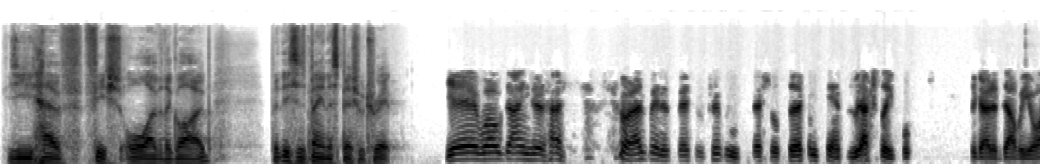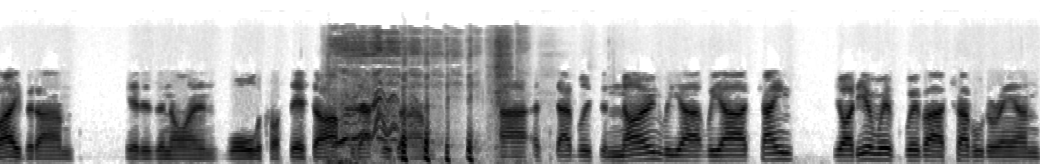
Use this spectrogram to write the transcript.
because you have fished all over the globe. But this has been a special trip. Yeah, well, Danger, it has, sure has been a special trip in special circumstances. We actually booked to go to WA, but um, yeah, there's an iron wall across there. So after that was um, uh, established and known, we uh, we uh, changed the idea, and we've we've uh, travelled around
